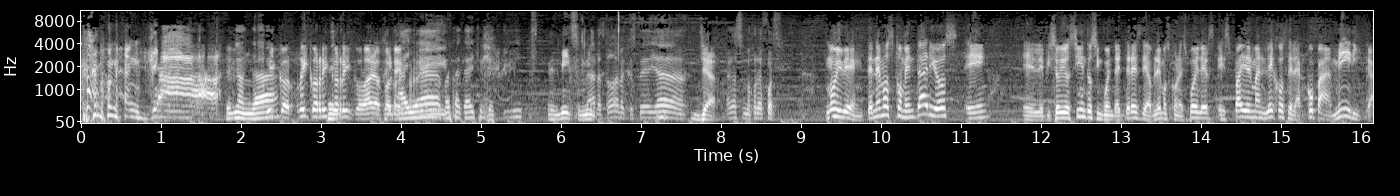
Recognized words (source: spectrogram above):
Pongan ga. tengan ga, Rico, rico, rico, rico. Ahora poner. allá vas a caer chupetín. El mix, el mix. Claro, todo lo que usted ya Ya. haga su mejor esfuerzo. Muy bien, tenemos comentarios en el episodio 153 de Hablemos con Spoilers, Spider-Man lejos de la Copa América.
